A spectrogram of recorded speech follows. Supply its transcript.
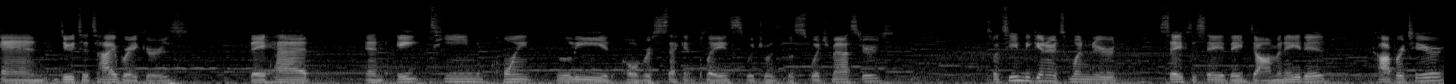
And due to tiebreakers, they had an 18 point lead over second place, which was the Switchmasters. So team beginner to winner safe to say they dominated copper tier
